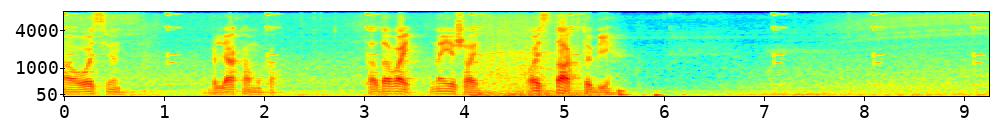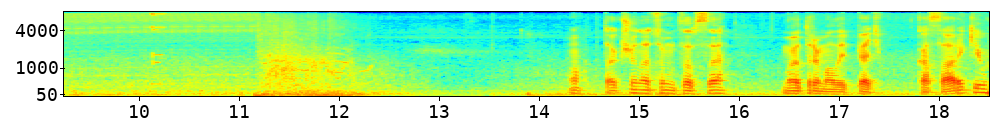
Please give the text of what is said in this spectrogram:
А, ось він. Бляха-муха. Та давай, наїжджай. Ось так тобі. О, так що на цьому це все. Ми отримали 5 касариків.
